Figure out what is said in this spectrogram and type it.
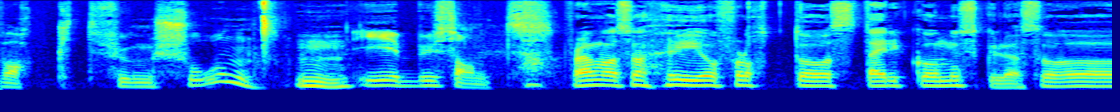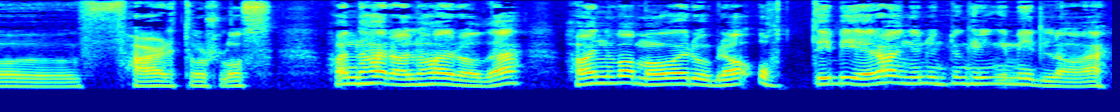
vaktfunksjon i Bysant. For de var så høy og flott og sterk og muskuløs og fæle til å slåss. Han Harald Hardråde han var med og erobra 80 bier han rundt omkring i Middelhavet.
